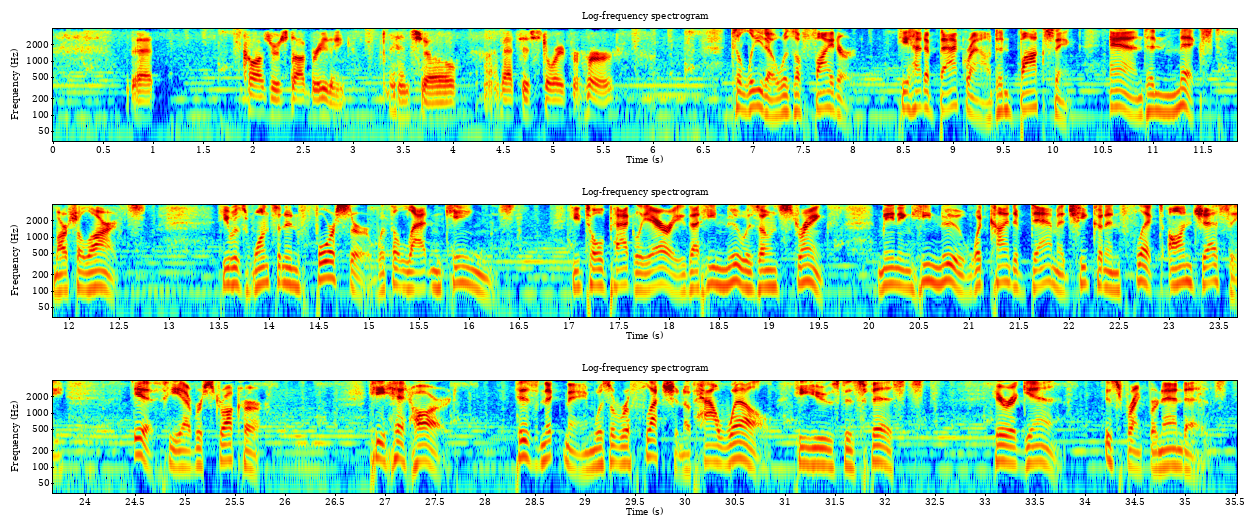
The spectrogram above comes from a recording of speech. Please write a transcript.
that caused her to stop breathing. And so uh, that's his story for her. Toledo was a fighter. He had a background in boxing and in mixed martial arts. He was once an enforcer with the Latin Kings. He told Pagliari that he knew his own strength, meaning he knew what kind of damage he could inflict on Jessie if he ever struck her. He hit hard. His nickname was a reflection of how well he used his fists. Here again is Frank Fernandez.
